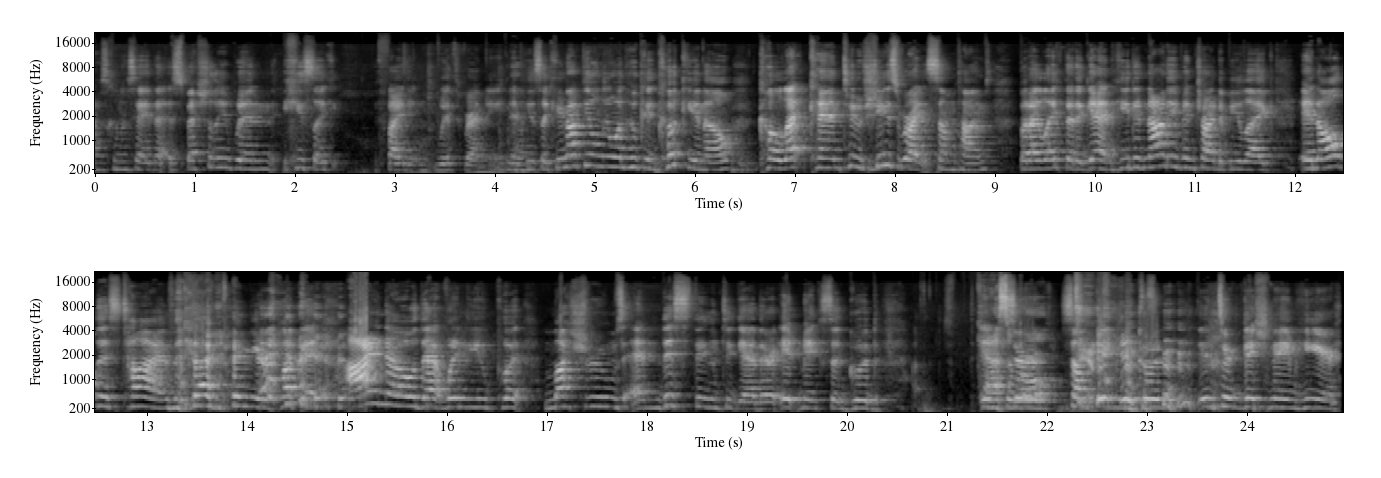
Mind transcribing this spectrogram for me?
I was gonna say that especially when he's like fighting with Remy, Yeah. and he's like, "You're not the only one who can cook, you know. Colette can too. She's right sometimes." But I like that again. He did not even try to be like, "In all this time that I've been your puppet, I know that when you put mushrooms and this thing together, it makes a good." Casserole. Insert something good insert dish name here.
